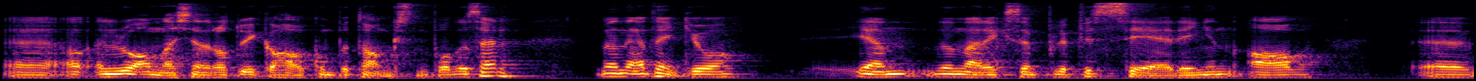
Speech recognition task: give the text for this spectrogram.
eh, Eller du anerkjenner at du ikke har kompetansen på det selv. Men jeg tenker jo igjen den der eksemplifiseringen av eh,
